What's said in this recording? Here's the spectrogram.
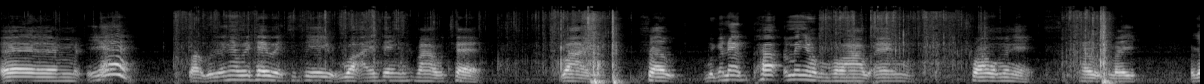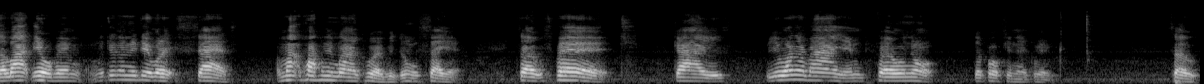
Um yeah. But we're gonna review it to see what I think about it. Right. So we're gonna put them in the oven for about um twelve minutes, hopefully. If you like the oven, we're just gonna do what it said. I'm not popping in the microwave, it doesn't say it. So, Spurge, guys, if you want to buy them, phone up the Buccaneer Group. So,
